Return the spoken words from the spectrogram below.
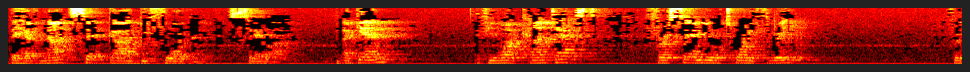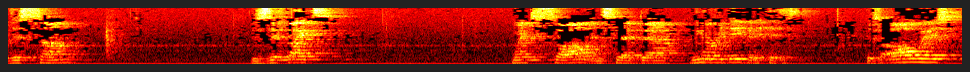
They have not set God before them. Selah. Again, if you want context, 1 Samuel 23. For this psalm, the Ziphites went to Saul and said, uh, We know where David is. There's always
